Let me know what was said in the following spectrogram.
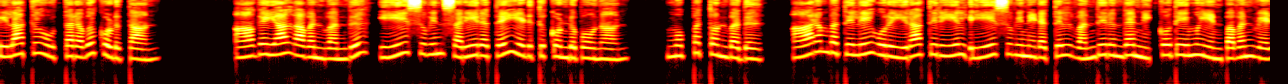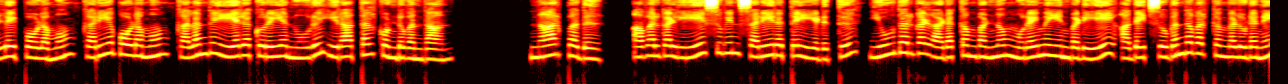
பிலாத்து உத்தரவு கொடுத்தான். ஆகையால் அவன் வந்து இயேசுவின் சரீரத்தை எடுத்துக்கொண்டு போனான். முப்பத்தொன்பது. ஆரம்பத்திலே ஒரு இராத்திரியில் இயேசுவினிடத்தில் வந்திருந்த நிக்கோதேமு என்பவன் வெள்ளைப்போளமும் கரியபோளமும் கலந்து ஏறக்குறைய நூறு இராத்தல் கொண்டு வந்தான். நாற்பது. அவர்கள் இயேசுவின் சரீரத்தை எடுத்து யூதர்கள் அடக்கம் பண்ணும் முறைமையின்படியே அதைச் சுகந்தவர்க்கங்களுடனே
